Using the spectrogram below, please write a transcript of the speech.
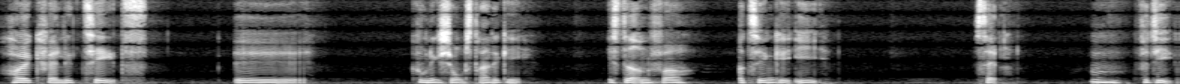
højkvalitets øh, kommunikationsstrategi, i stedet for at tænke i selv. Mm. Fordi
